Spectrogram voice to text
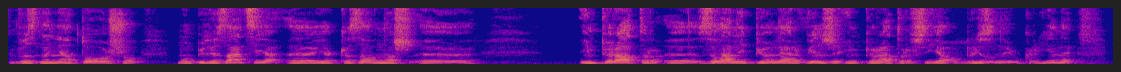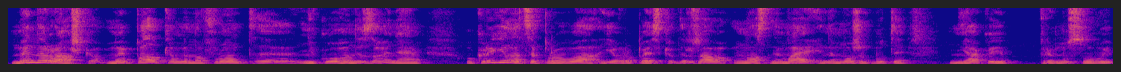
визнання того, що мобілізація, е, як казав наш імператор, зелений піонер, він же імператор всія обрізаної України. Ми не рашка, ми палками на фронт нікого не заганяємо. Україна це правова європейська держава. У нас немає і не може бути ніякої примусової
